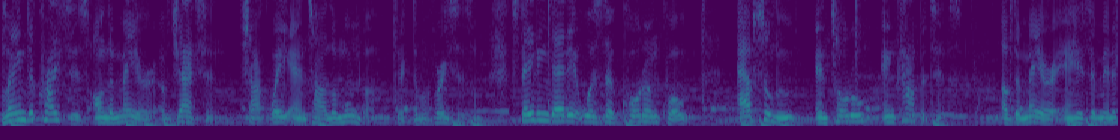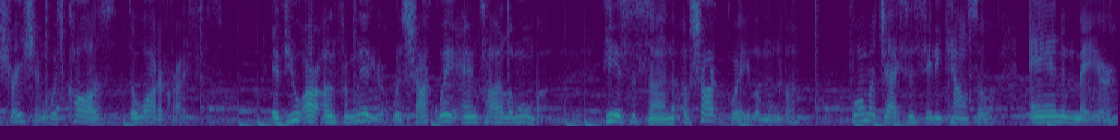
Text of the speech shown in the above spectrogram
blamed the crisis on the mayor of Jackson, Chokwe Antar Lumumba, victim of racism, stating that it was the quote unquote absolute and total incompetence of the mayor and his administration which caused the water crisis. If you are unfamiliar with Chokwe Antar Lumumba, he is the son of Chokwe Lumumba, former Jackson City Council and mayor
